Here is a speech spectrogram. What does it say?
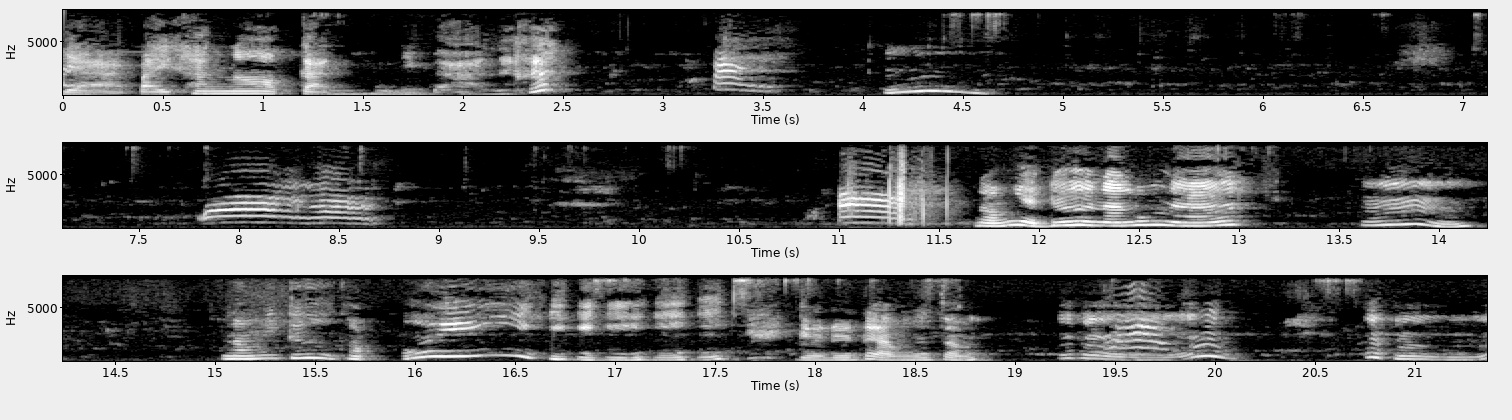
อย่าไปข้างนอกกันอยู่ในบ้านนะคะ น้องอย่าดื้อนะลูกนะ อืม น้องไม่ดื้อครับโอ้ย เดี๋ยวเดี๋ยวถามเดี๋ยวถมอื้อหืออื้อหือ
